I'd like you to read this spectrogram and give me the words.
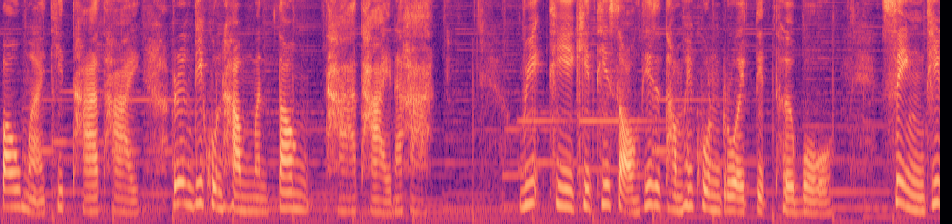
เป้าหมายที่ท้าทาย เรื่องที่คุณทำมันต้องท้าทายนะคะ วิธีคิดที่ 2 ที่จะทำให้คุณรวยติดเทอร์โบ สิ่งที่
